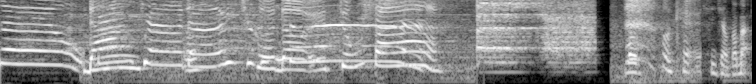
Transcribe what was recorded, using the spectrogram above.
nghèo. Đang- chờ đợi chúng chờ đợi ta chúng ta Vâng, ok. Xin chào các bạn.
